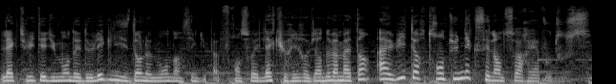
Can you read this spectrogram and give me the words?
L'actualité du monde et de l'Église dans le monde ainsi que du pape François et de la Curie revient demain matin à 8h30. Une excellente soirée à vous tous.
